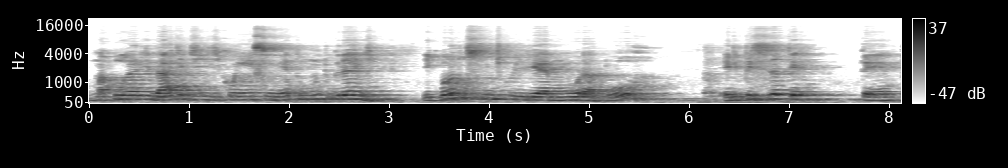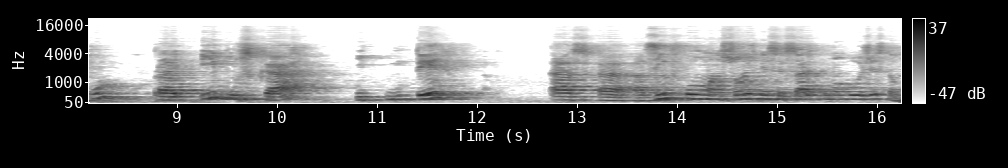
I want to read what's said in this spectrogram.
uma pluralidade de, de conhecimento muito grande. E quando o síndico ele é morador, ele precisa ter tempo para ir buscar e ter as, as informações necessárias para uma boa gestão.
